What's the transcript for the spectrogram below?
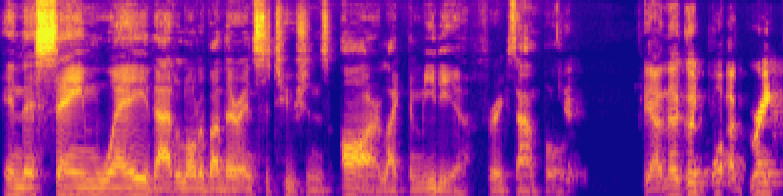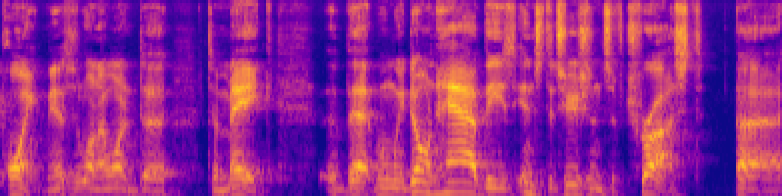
in the same way that a lot of other institutions are, like the media, for example. Yeah, and a good, a great point. this is one I wanted to to make that when we don't have these institutions of trust, uh,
